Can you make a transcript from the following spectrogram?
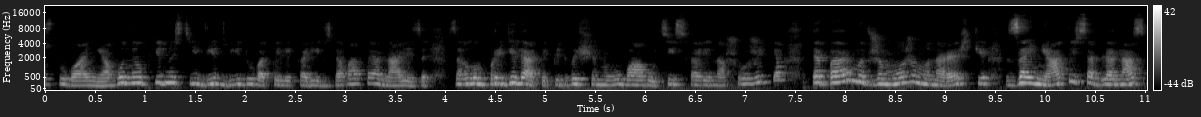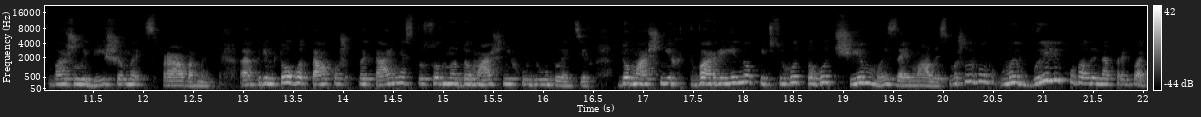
діагностуванні або необхідності відвідувати лікарів, здавати аналізи, загалом приділяти підвищену увагу цій сфері нашого життя. Тепер ми вже можемо нарешті зайнятися для нас важливішими справами. Е, Крім того, також питання стосовно домашніх улюбленців, домашніх тваринок і всього того, чим ми займались. Можливо, ми вилікували, наприклад,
